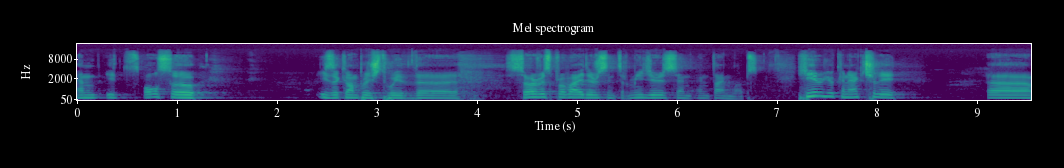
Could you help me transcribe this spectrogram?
And it also is accomplished with uh, service providers, intermediaries, and, and time lapse. Here you can actually uh,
